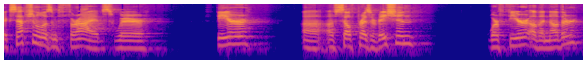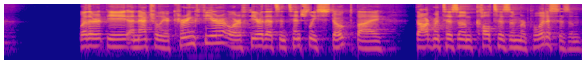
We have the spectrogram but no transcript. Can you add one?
Exceptionalism thrives where fear uh, of self preservation or fear of another whether it be a naturally occurring fear or a fear that's intentionally stoked by dogmatism, cultism, or politicism,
